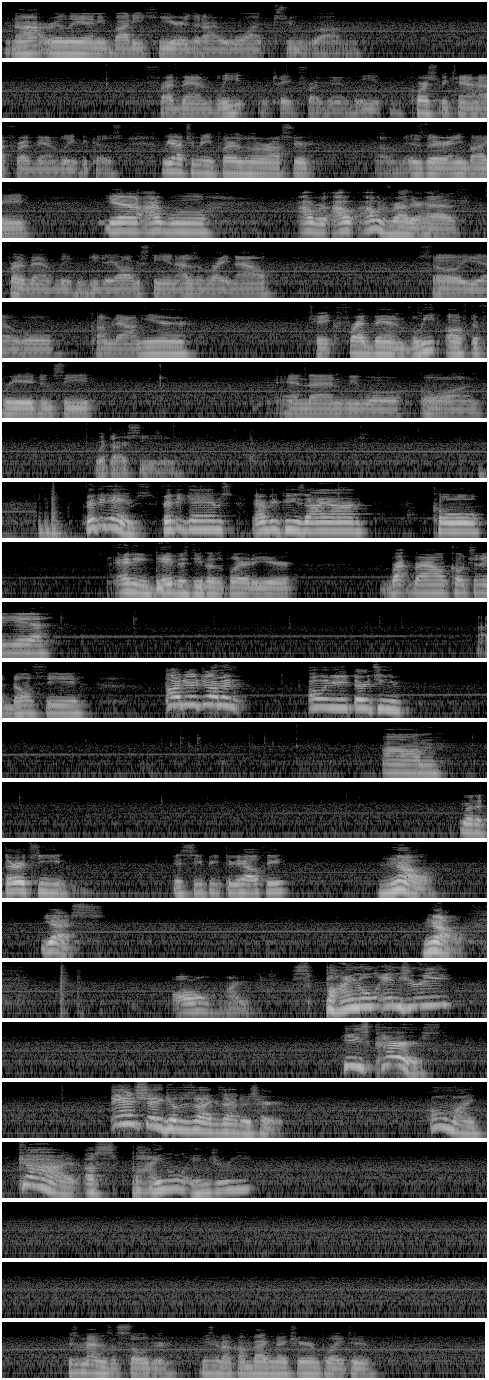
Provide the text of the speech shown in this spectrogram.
Not really anybody here that I want to. Um, Fred Van Vliet. We'll take Fred Van Vliet. Of course, we can't have Fred VanVleet because we have too many players on the roster. Um, is there anybody? Yeah, I will. I, I, I would rather have Fred VanVleet than DJ Augustin as of right now. So, yeah, we'll come down here take Fred VanVleet off the free agency. And then we will go on with our season. 50 games. 50 games. MVP Zion. Cole. Eddie Davis, Defensive Player of the Year. Brett Brown, Coach of the Year. I don't see Andre Drummond. Only made 13. Um. We're the third seed. Is CP3 healthy? No. Yes. No. Oh my. Spinal injury? He's cursed. And Shai Gilgeous-Alexander's hurt. Oh my god. A spinal injury? This man is a soldier. He's going to come back next year and play too.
